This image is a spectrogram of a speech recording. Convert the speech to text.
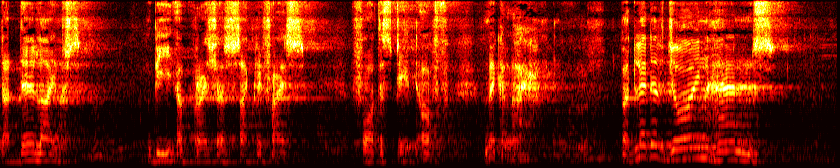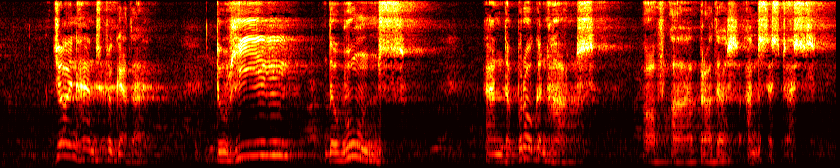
that their lives be a precious sacrifice for the state of Meghalaya. But let us join hands, join hands together to heal the wounds and the broken hearts of our brothers and sisters.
